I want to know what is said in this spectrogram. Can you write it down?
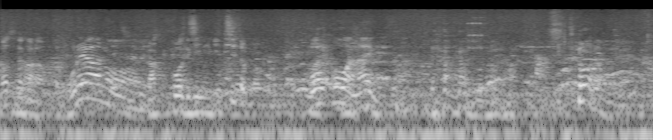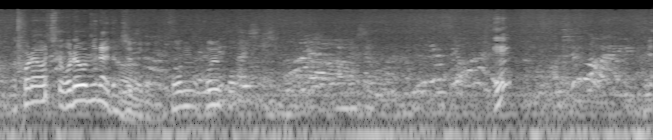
マジだから俺はあの学校的に1とか高校はないもん。これはちょっと俺を見ないでほしいんだけどこんこういう子。え？え普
